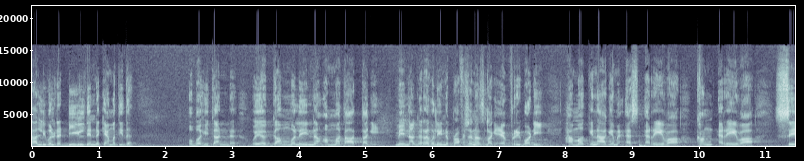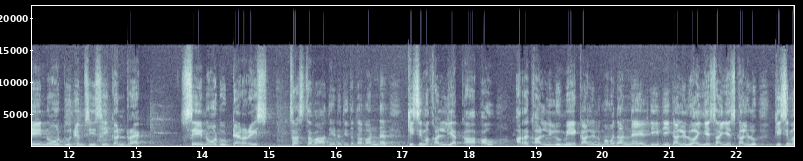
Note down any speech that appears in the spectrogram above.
සල්ලිවලට ඩීල් දෙන්න කැමතිද? ඔබ හිතන්ඩ ඔය ගම්වල ඉන්න අම්ම තාත්තගේ මේ නගරවලින්න ප්‍රෆෙෂනස් ලගේ එවරිබොඩි හැම කෙනාගේම ඇස් ඇරේවා කං ඇරේවා. සේ නෝට MCC කන්ට්‍රක් සේ නෝටු ටෙරරිස් ත්‍රස්තවාදයට තිත තබන්ඩ කිසිම කල්ලියක් ආපව් අර කල්ලිලු මේ කල්ලිලු මම දන්න LTT කල්ලිලු ISIS කල්ලිලු කිසිම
